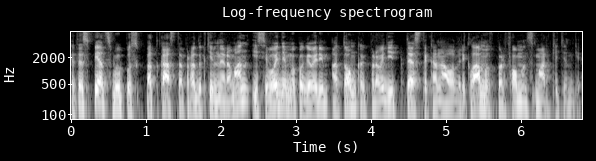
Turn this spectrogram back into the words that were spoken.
Это спецвыпуск подкаста «Продуктивный роман», и сегодня мы поговорим о том, как проводить тесты каналов рекламы в перформанс-маркетинге.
